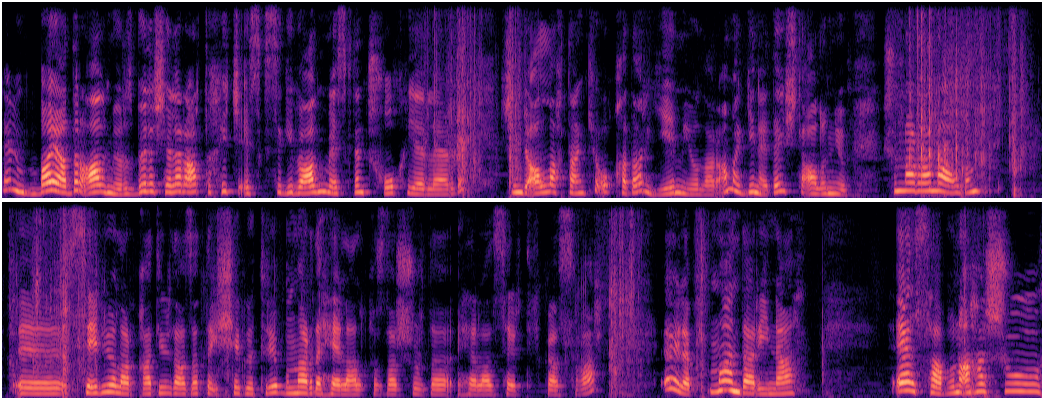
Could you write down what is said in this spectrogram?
Değil mi? Bayağıdır almıyoruz. Böyle şeyler artık hiç eskisi gibi almıyor. Eskiden çok yerlerde. Şimdi Allah'tan ki o kadar yemiyorlar. Ama yine de işte alınıyor. Şunlardan aldım. Ee, seviyorlar. Kadir de Azat da işe götürüyor. Bunlar da helal kızlar. Şurada helal sertifikası var. Öyle mandalina, el sabunu. Aha şu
